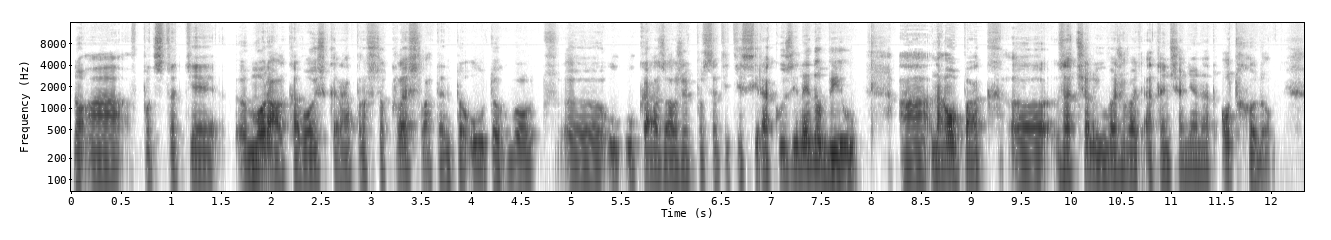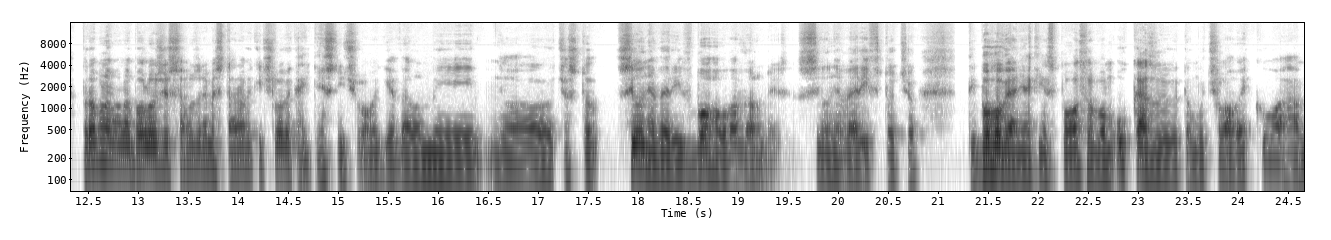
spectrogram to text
No a v podstate e, morálka vojska naprosto klesla. Tento útok bol, uh, ukázal, že v podstate tie Syrakúzy nedobijú a naopak uh, začali uvažovať Atenčania nad odchodom. Problém ale bolo, že samozrejme staroveký človek, aj dnesný človek je veľmi uh, často silne verí v bohov a veľmi silne verí v to, čo tí bohovia nejakým spôsobom ukazujú tomu človeku a e,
